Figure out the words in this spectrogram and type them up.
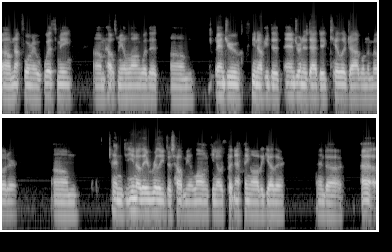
um, not for me, with me, um, helps me along with it. Um, Andrew, you know, he did, Andrew and his dad did killer job on the motor. Um, and, you know, they really just helped me along, you know, putting that thing all together. And uh, I,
